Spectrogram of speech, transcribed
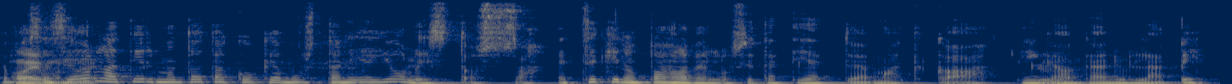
ja voisi se olla, että ilman tuota kokemusta niin ei olisi tossa. Että sekin on palvellut sitä tiettyä matkaa, minkä Kyllä. on käynyt läpi.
